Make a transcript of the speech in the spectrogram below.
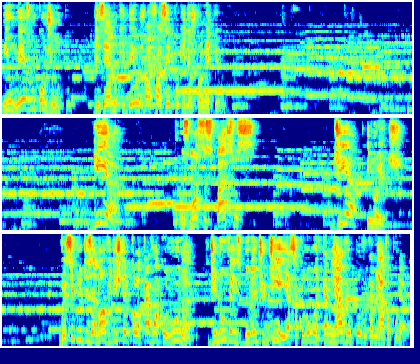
em um mesmo conjunto, dizendo que Deus vai fazer porque Deus prometeu. Guia os nossos passos dia e noite o versículo 19 diz que ele colocava uma coluna de nuvens durante o dia e essa coluna caminhava e o povo caminhava por ela.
